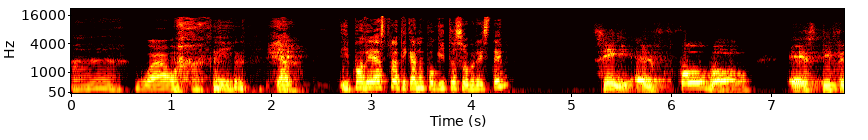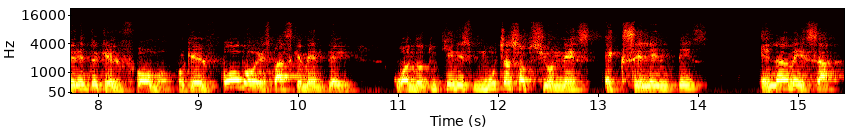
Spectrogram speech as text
Ah, Wow. ok. Ya. ¿Y podrías platicar un poquito sobre este? Sí, el FOBO es diferente que el FOMO, porque el FOBO es básicamente cuando tú tienes muchas opciones excelentes en la mesa,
